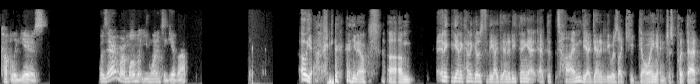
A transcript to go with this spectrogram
couple of years, was there ever a moment you wanted to give up? Oh yeah, you know, um, and again, it kind of goes to the identity thing. At, at the time, the identity was like keep going and just put that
